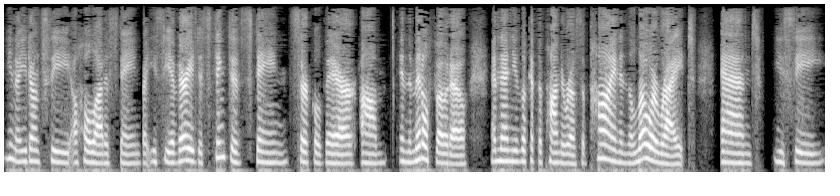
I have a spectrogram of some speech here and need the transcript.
you know, you don't see a whole lot of stain, but you see a very distinctive stain circle there um, in the middle photo. And then you look at the ponderosa pine in the lower right, and you see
